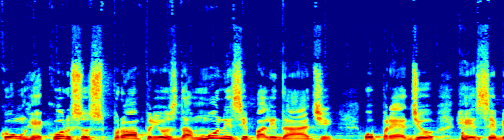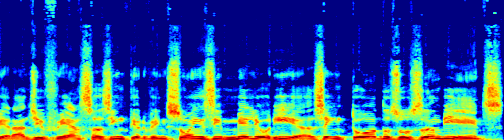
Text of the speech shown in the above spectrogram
com recursos próprios da municipalidade. O prédio receberá diversas intervenções e melhorias em todos os ambientes,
